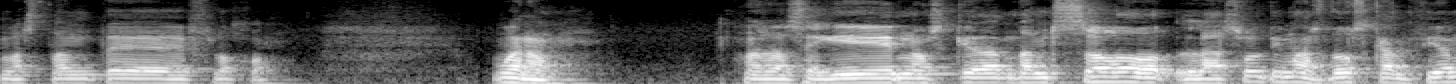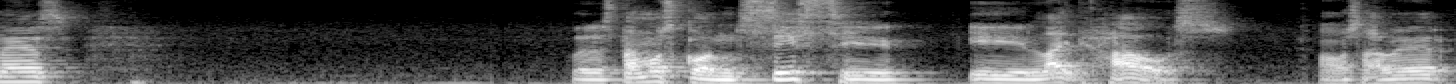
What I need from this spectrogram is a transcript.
bastante flojo. Bueno, vamos a seguir, nos quedan tan solo las últimas dos canciones. Pues estamos con Sissy y Lighthouse. Vamos a ver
